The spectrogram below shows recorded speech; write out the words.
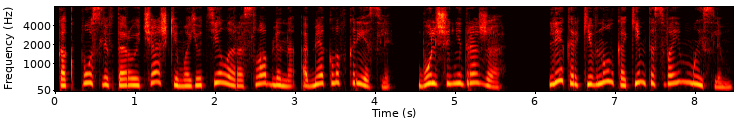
как после второй чашки мое тело расслабленно обмякло в кресле, больше не дрожа. Лекарь кивнул каким-то своим мыслям,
